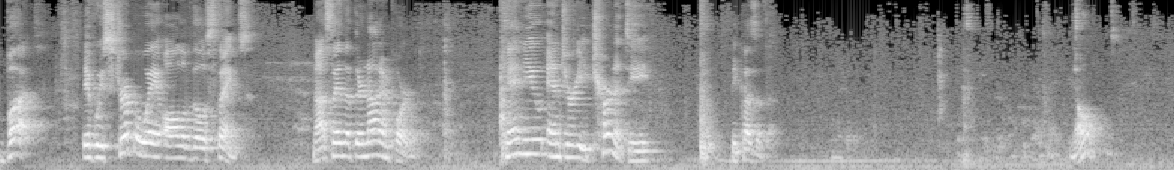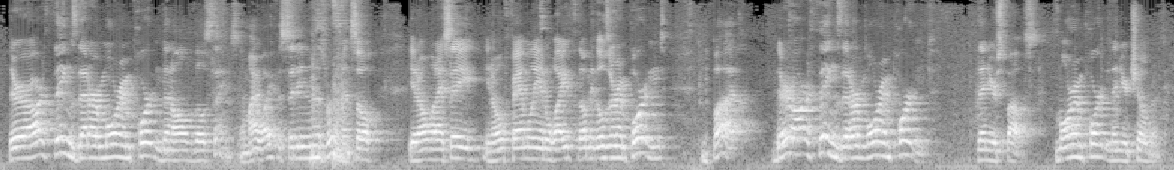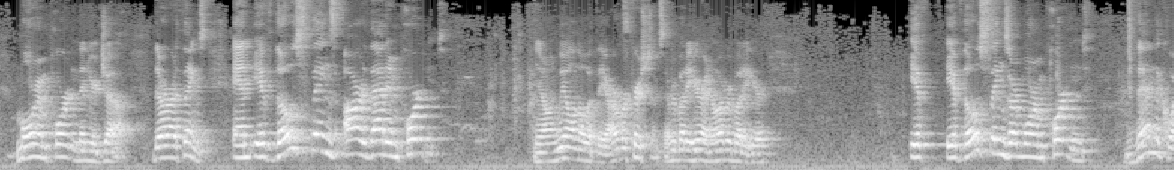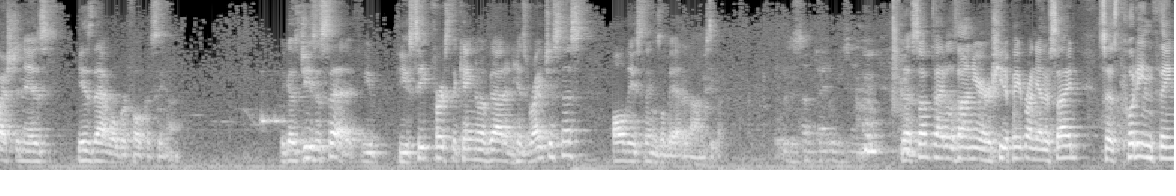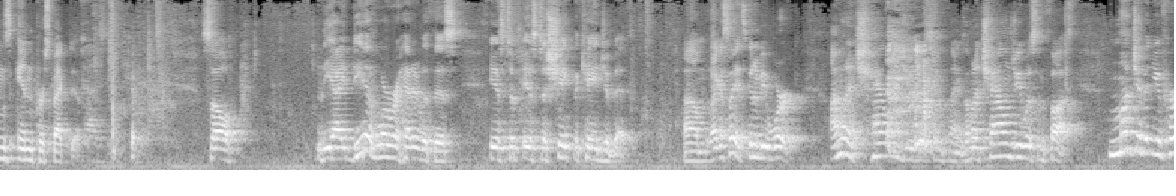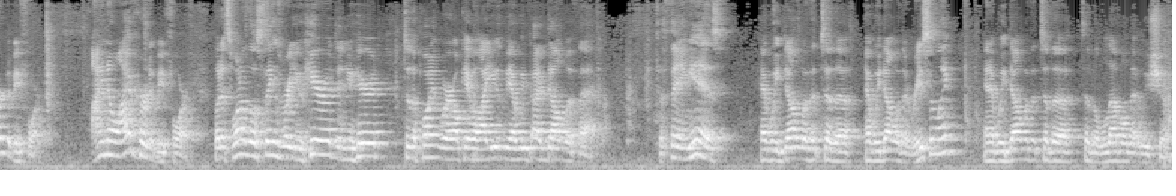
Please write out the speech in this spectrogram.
But if we strip away all of those things, not saying that they're not important, can you enter eternity because of them? No. There are things that are more important than all of those things. And my wife is sitting in this room. And so, you know, when I say, you know, family and wife, I mean, those are important. But there are things that are more important than your spouse, more important than your children, more important than your job. There are things. And if those things are that important, you know, and we all know what they are. We're Christians. Everybody here, I know everybody here. If if those things are more important, then the question is, is that what we're focusing on? Because Jesus said, if you if you seek first the kingdom of God and his righteousness, all these things will be added on to you. What was the subtitle you said? The subtitle is on your sheet of paper on the other side. It says putting things in perspective. So the idea of where we're headed with this is to is to shake the cage a bit. Um, like I say, it's going to be work. I'm going to challenge you with some things. I'm going to challenge you with some thoughts. Much of it you've heard it before. I know I've heard it before, but it's one of those things where you hear it and you hear it to the point where okay, well, I use yeah, we I've dealt with that. The thing is, have we dealt with it to the have we dealt with it recently, and have we dealt with it to the to the level that we should?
